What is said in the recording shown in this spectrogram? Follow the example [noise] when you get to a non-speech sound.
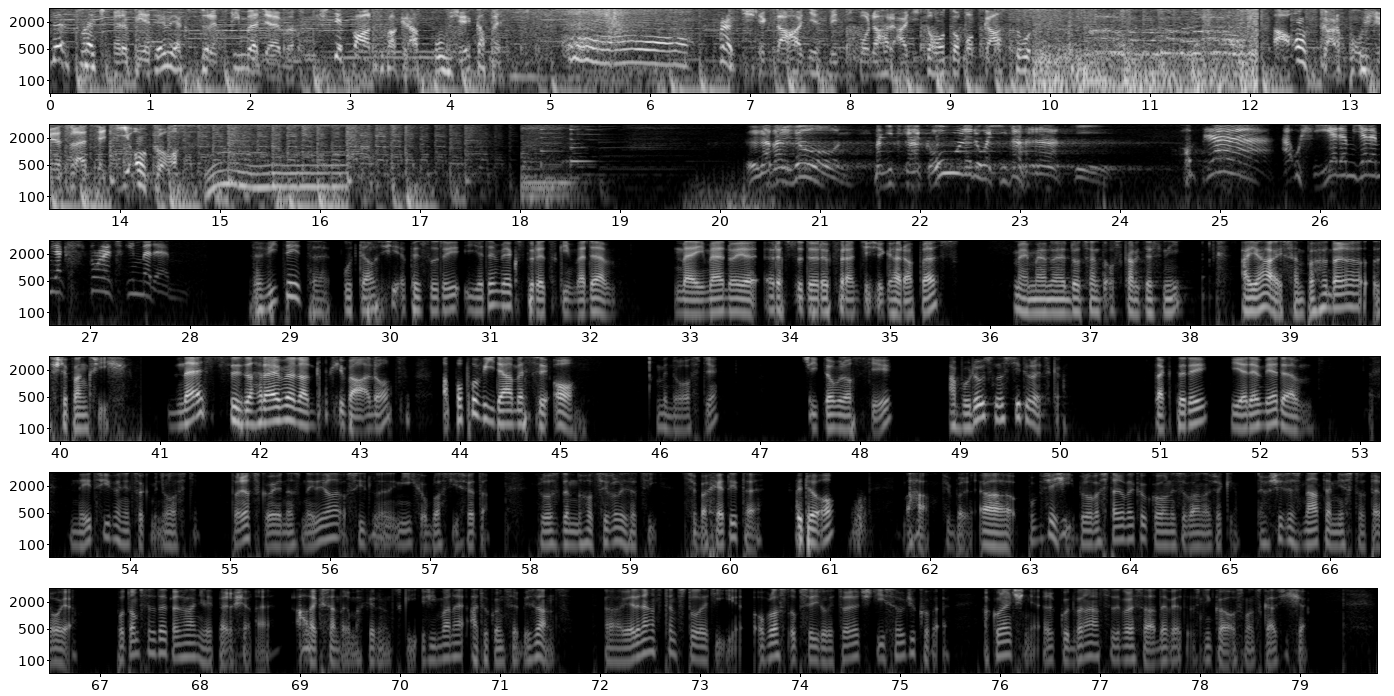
Dnes večer vědem jak s tureckým medem. Štěpán dvakrát použije kapesní. František záhadně zmizí po nahrání tohoto podcastu. A Oskar použije své třetí oko. Na pardon, magická koule do vaší zahrádky. Hopla! A už jedem, jedem jak s tureckým medem. Vítejte u další epizody Jedem jak s tureckým medem. Mé jméno je RSDR František Harapes. Mé jméno je docent Oskar Těsný. A já jsem PHD Štěpán Kříž. Dnes si zahrajeme na Duchy Vánoc a popovídáme si o Minulosti? přítomnosti, A budoucnosti Turecka. tak tedy jedem jedem. Nejdříve něco k minulosti. Turecko je jedna z nejdéle osídlených oblastí světa. Bylo zde mnoho civilizací, třeba Chetité. Kdo? Aha, výborně. Uh, pobřeží bylo ve starověku kolonizováno řeky. Určitě znáte město Troja. Potom se zde proháněli Peršané, Alexandr Makedonský, Římané a dokonce Byzanc. V 11. století oblast obsadili turečtí Seldžukové a konečně roku 1299 vznikla Osmanská říše.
